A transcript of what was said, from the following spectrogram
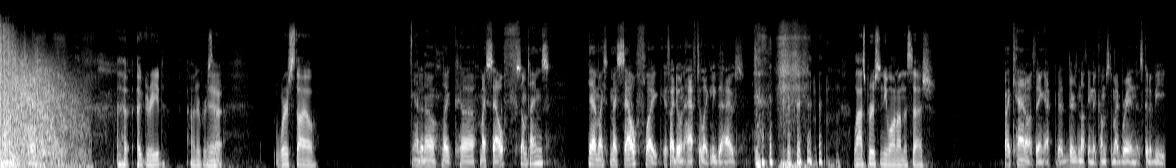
Agreed. 100%. Yeah. Worst style. I don't know, like uh, myself sometimes. Yeah, my myself. Like if I don't have to like leave the house. Last person you want on the sesh. I cannot think. I, there's nothing that comes to my brain that's going to be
